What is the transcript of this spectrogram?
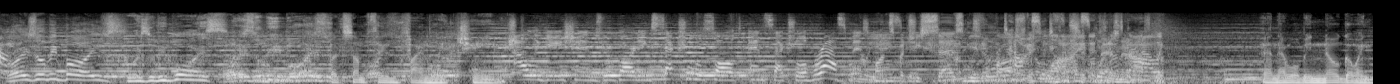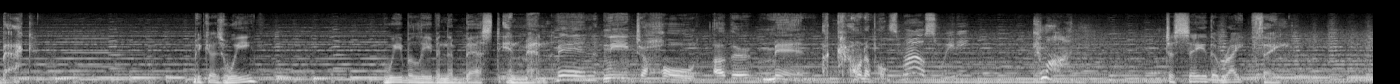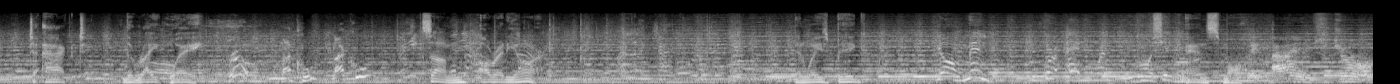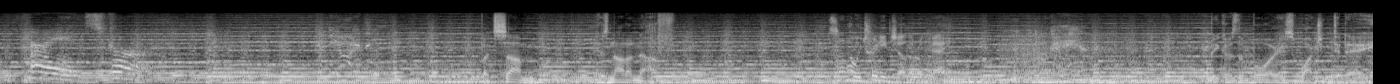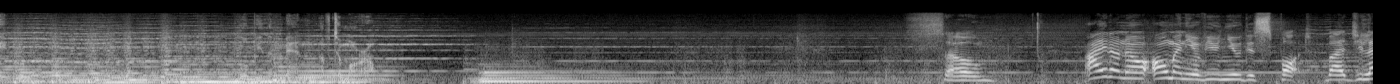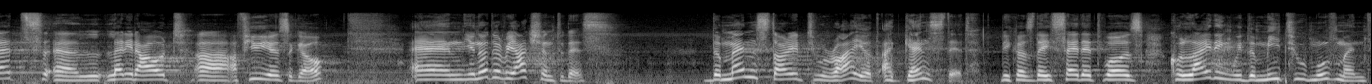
Boys will be boys. Boys will be boys. Boys will be boys. But something finally changed. Allegations regarding sexual assault and sexual harassment. Months, but she says it's And there will be no going back. Because we, we believe in the best in men. Men need to hold other men accountable. Smile, sweetie. Come on to say the right thing, to act the right way. Bro, not cool, not cool. Some already are. In ways big Yo, men, and small. I am strong. I am strong. But some is not enough. It's not how we treat each other, okay? Okay because the boys watching today will be the men of tomorrow. So, I don't know how many of you knew this spot, but Gillette uh, let it out uh, a few years ago. And you know the reaction to this? The men started to riot against it because they said it was colliding with the Me Too movement,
